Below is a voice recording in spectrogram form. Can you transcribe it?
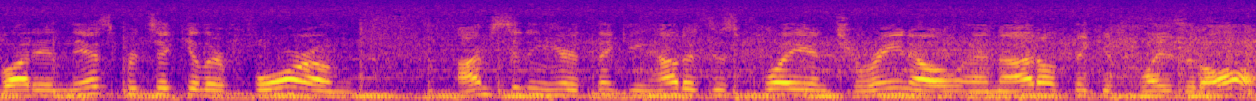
but in this particular forum, I'm sitting here thinking, how does this play in Torino? And I don't think it plays at all.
